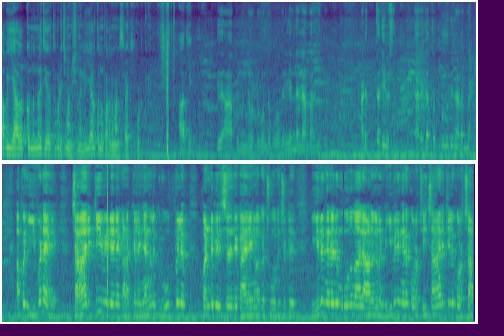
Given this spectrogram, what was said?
അപ്പോൾ ഇയാൾക്കൊന്നും നിങ്ങൾ ചേർത്ത് പിടിച്ച മനുഷ്യനല്ല? ഇയാൾക്കൊന്ന് പറഞ്ഞ് മനസ്സിലാക്കി കൊടുക്കുക ആദ്യം. ഇത് ആപ്പ് മുന്നോട്ട് കൊണ്ടുപോകൽ എന്നെല്ലാം പറഞ്ഞിട്ട് അടുത്ത ദിവസം കറുകപ്പത്തൂര് നടന്ന അപ്പൊ ഇവിടെ ചാരിറ്റി വീഡിയോന്റെ കണക്കല്ല? ഞങ്ങൾ ഗ്രൂപ്പിൽ പണ്ട് പിരിച്ചതിന്റെ കാര്യങ്ങളൊക്കെ ചോദിച്ചിട്ട് ഇതിങ്ങനെ ഒരു മൂന്ന് നാല് ആളുകളുണ്ട്. ഇവരിങ്ങനെ കുറച്ച് ഈ ചാരിറ്റിയിൽ കുറച്ച്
